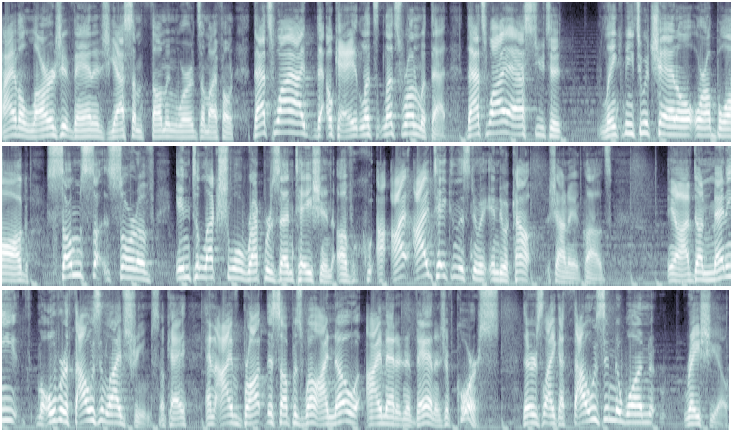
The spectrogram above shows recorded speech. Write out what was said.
I have a large advantage. Yes, I'm thumbing words on my phone. That's why I okay, let's let's run with that. That's why I asked you to link me to a channel or a blog, some so, sort of intellectual representation of who I, I've taken this into, into account, shouting at clouds. You know, I've done many, over a thousand live streams, okay? And I've brought this up as well. I know I'm at an advantage, of course. There's like a thousand to one ratio,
